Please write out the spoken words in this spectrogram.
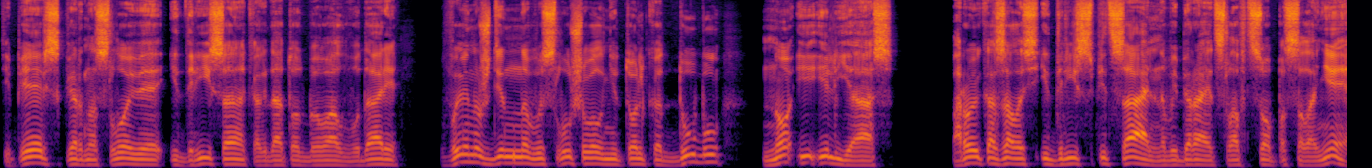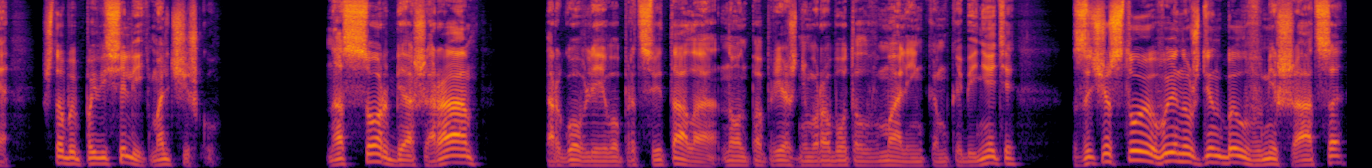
Теперь сквернословие Идриса, когда тот бывал в ударе, вынужденно выслушивал не только Дубу, но и Ильяс, Порой, казалось, Идрис специально выбирает словцо посолонее, чтобы повеселить мальчишку. На сорбе Ашара торговля его процветала, но он по-прежнему работал в маленьком кабинете, зачастую вынужден был вмешаться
